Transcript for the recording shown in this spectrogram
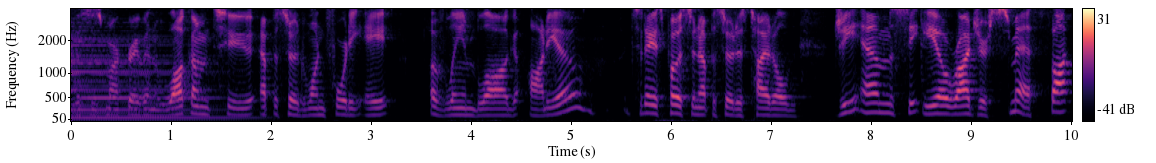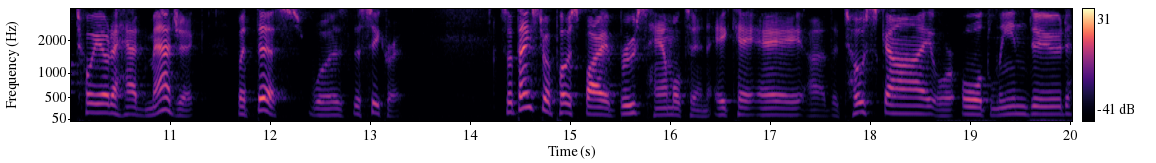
this is Mark Graban. Welcome to episode 148 of Lean Blog Audio. Today's post and episode is titled GM CEO Roger Smith thought Toyota had magic, but this was the secret. So, thanks to a post by Bruce Hamilton, aka uh, the Toast Guy or Old Lean Dude,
